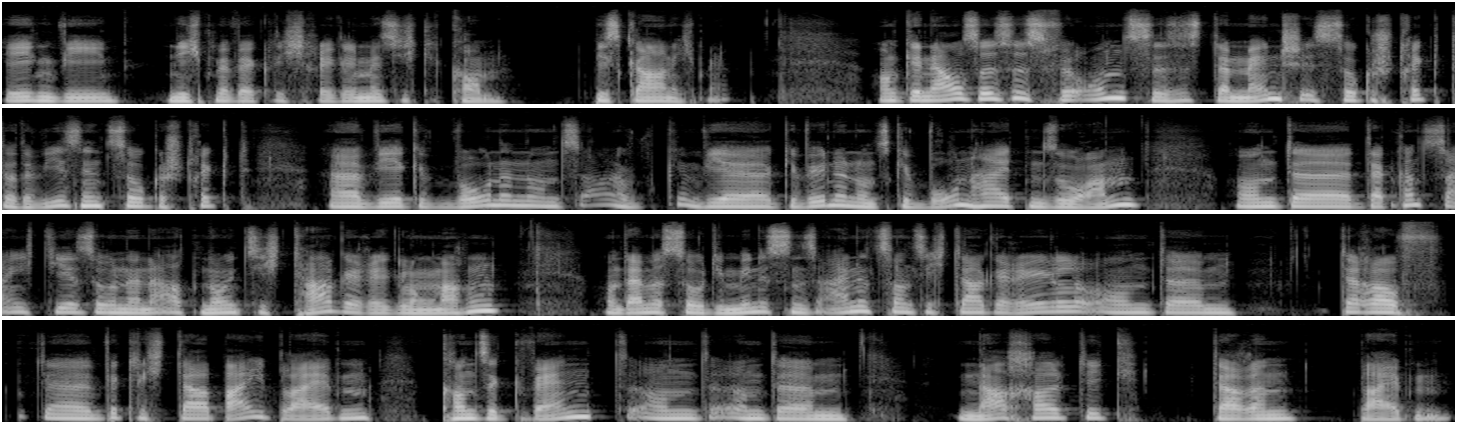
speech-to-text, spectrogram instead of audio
irgendwie nicht mehr wirklich regelmäßig gekommen. Bis gar nicht mehr. Und genauso ist es für uns. Es ist, der Mensch ist so gestrickt oder wir sind so gestrickt. Äh, wir, gewohnen uns, äh, wir gewöhnen uns Gewohnheiten so an. Und äh, da kannst du eigentlich dir so eine Art 90-Tage-Regelung machen und einfach so die mindestens 21-Tage-Regel und ähm, darauf äh, wirklich dabei bleiben, konsequent und, und ähm, nachhaltig daran bleiben.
